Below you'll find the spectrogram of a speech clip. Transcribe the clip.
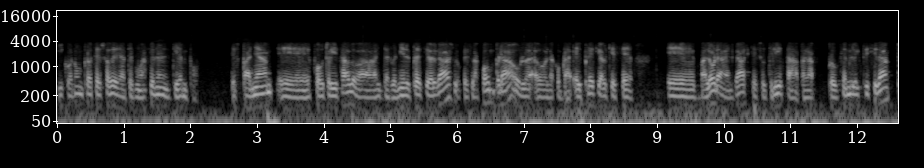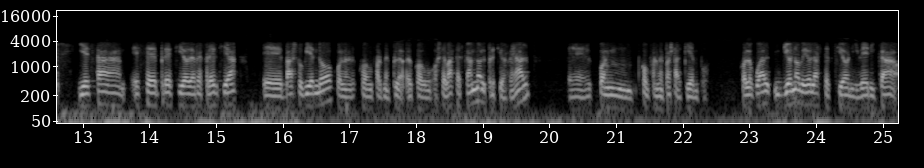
y con un proceso de atenuación en el tiempo. España eh, fue autorizado a intervenir el precio del gas, lo que es la compra o la, compra, el precio al que se eh, valora el gas que se utiliza para la producción de electricidad y esa, ese precio de referencia eh, va subiendo conforme o se va acercando al precio real eh, conforme pasa el tiempo. Con lo cual, yo no veo la excepción ibérica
